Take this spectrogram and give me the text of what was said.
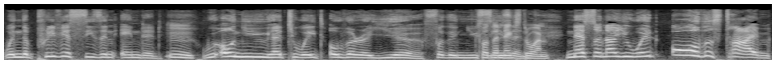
when the previous season ended, mm. we all knew you had to wait over a year for the new For the next one. Now, so now you wait all this time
